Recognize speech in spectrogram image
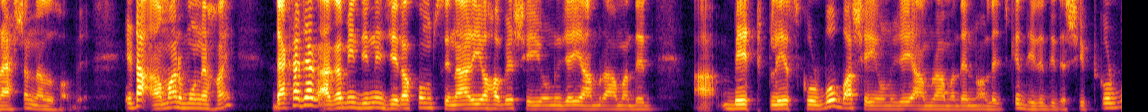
র্যাশনাল হবে। এটা আমার মনে হয়। দেখা যাক আগামী দিনে যেরকম সিনারিও হবে, সেই অনুযায়ী আমরা আমাদের বেট প্লেস করব বা সেই অনুযায়ী আমরা আমাদের নলেজকে ধীরে ধীরে শিফট করব।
